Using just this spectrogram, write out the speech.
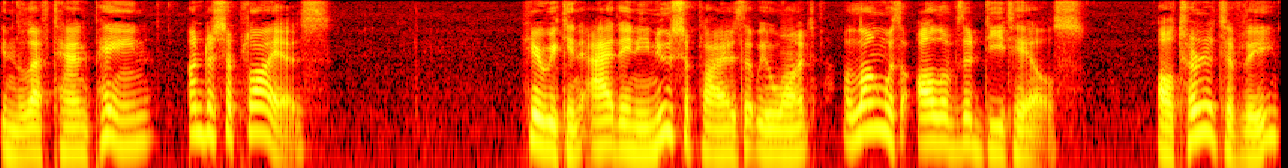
in the left-hand pane under Suppliers. Here we can add any new suppliers that we want along with all of their details. Alternatively,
